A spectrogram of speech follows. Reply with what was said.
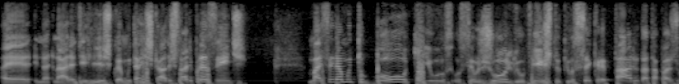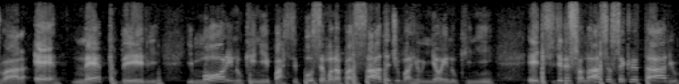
é, na, na, área de risco, é muito arriscado estar presente. Mas seria muito bom que o, o seu Júlio, visto que o secretário da Tapajoara é neto dele e mora em Nuquini, participou semana passada de uma reunião em Nuquini, ele se direcionasse ao secretário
